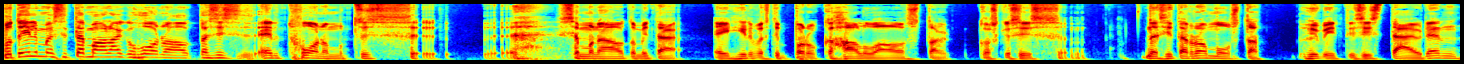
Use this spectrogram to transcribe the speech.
Mutta ilmeisesti tämä on aika huono auto. Siis ei nyt huono, mutta siis semmoinen auto, mitä ei hirveästi porukka halua ostaa. Koska siis ne sitä romusta hyvitti siis täyden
